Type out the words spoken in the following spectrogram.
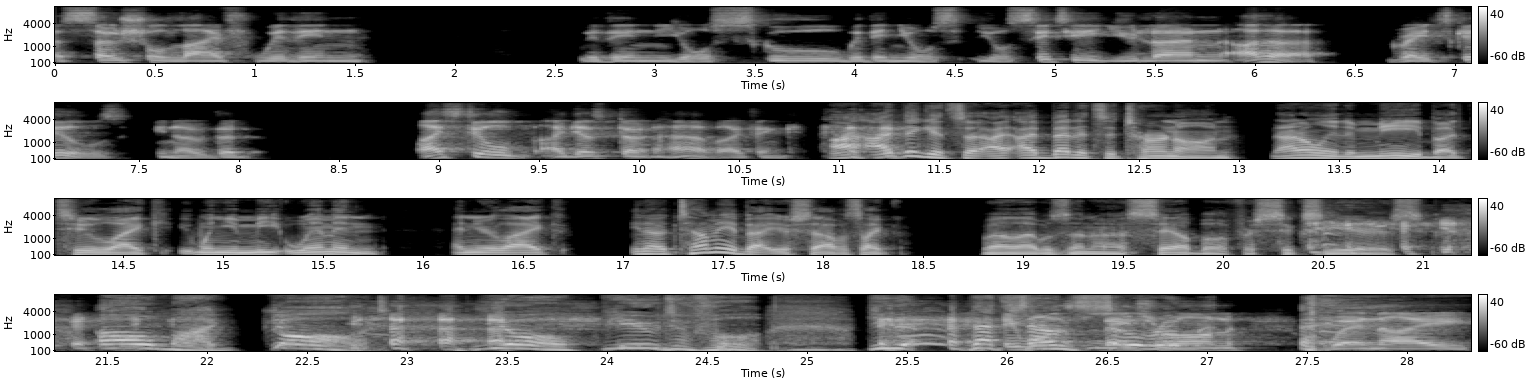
a social life within within your school, within your your city, you learn other great skills. You know that I still, I guess, don't have. I think. I, I, think it's. A, I, I bet it's a turn on, not only to me, but to like when you meet women and you're like, you know, tell me about yourself. It's like, Well, I was on a sailboat for six years. Oh my God. You're beautiful. You, that it sounds was so later on when I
